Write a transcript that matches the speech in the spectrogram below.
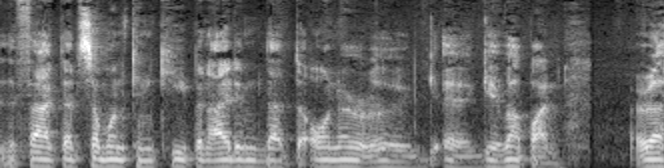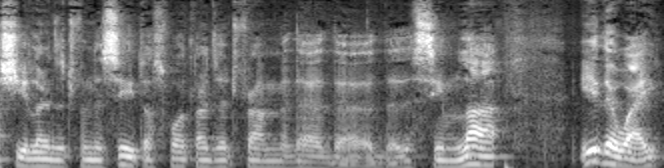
the fact that someone can keep an item that the owner uh, uh gave up on? Rashi learns it from the sea. Tosfot learns it from the the the, the simla. Either way,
